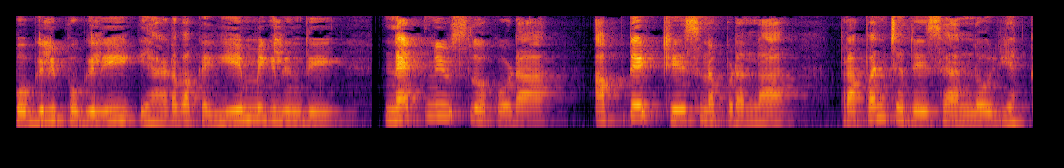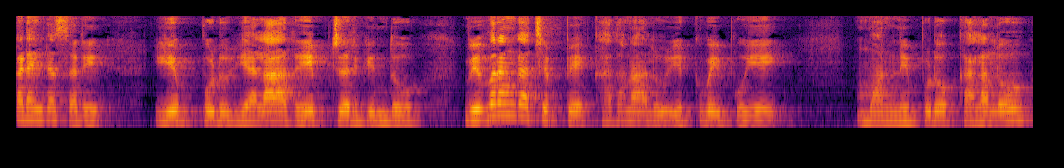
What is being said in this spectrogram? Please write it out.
పొగిలి పొగిలి ఏడవక ఏం మిగిలింది? నెట్ న్యూస్లో కూడా అప్డేట్ చేసినప్పుడల్లా ప్రపంచ దేశాల్లో ఎక్కడైనా సరే ఎప్పుడు ఎలా రేప్ జరిగిందో వివరంగా చెప్పే కథనాలు ఎక్కువైపోయాయి. మొన్నెప్పుడో కలలో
